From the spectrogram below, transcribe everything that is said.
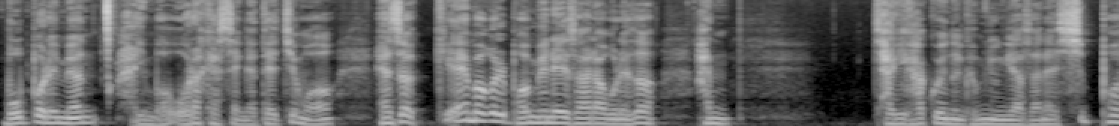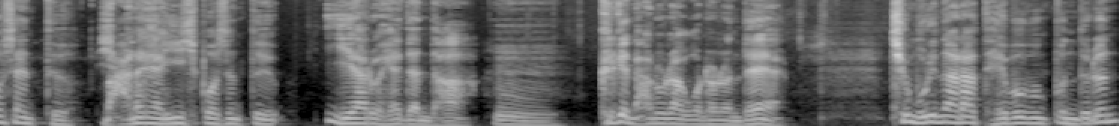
못 벌으면 아이 뭐 오락했으니까 됐지 뭐 해서 깨먹을 범위 내에서 하라고 그래서 한 자기 갖고 있는 금융자산의 10% 많아야 20% 이하로 해야 된다. 음. 그렇게 나누라고 그러는데 지금 우리나라 대부분 분들은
